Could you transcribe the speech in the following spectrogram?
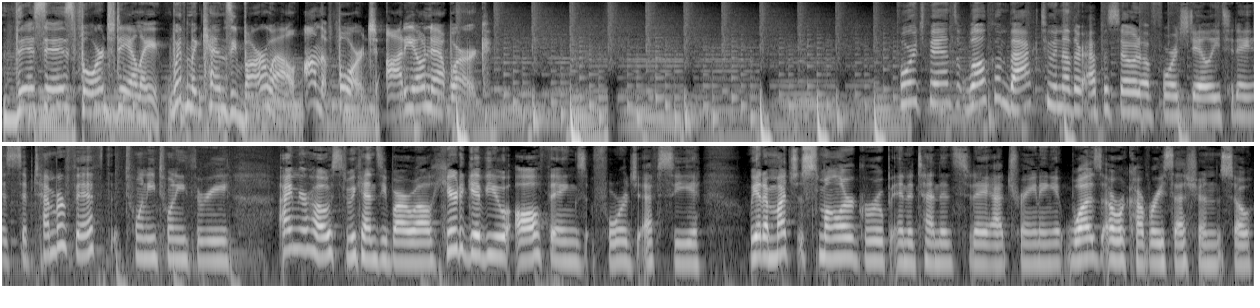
This is Forge Daily with Mackenzie Barwell on the Forge Audio Network. Forge fans, welcome back to another episode of Forge Daily. Today is September 5th, 2023. I'm your host, Mackenzie Barwell, here to give you all things Forge FC. We had a much smaller group in attendance today at training. It was a recovery session, so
